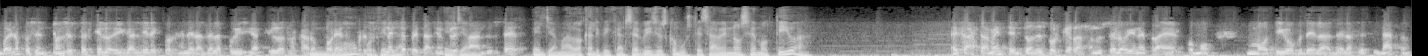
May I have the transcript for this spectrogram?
Bueno, pues entonces pues que lo diga el director general de la policía que lo sacaron por eso. Pero es una la- interpretación que le está dando usted. El llamado a calificar servicios, como usted sabe, no se motiva. Exactamente, entonces ¿por qué razón usted lo viene a traer como motivo de la, del asesinato?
